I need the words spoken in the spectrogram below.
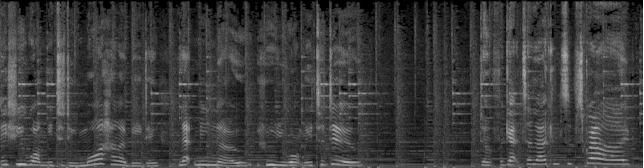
If you want me to do more Hama beading, let me know who you want me to do. Don't forget to like and subscribe.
